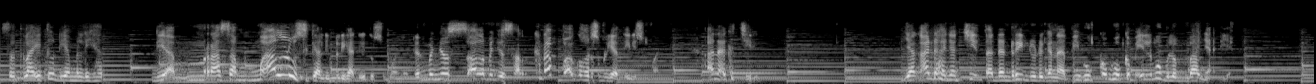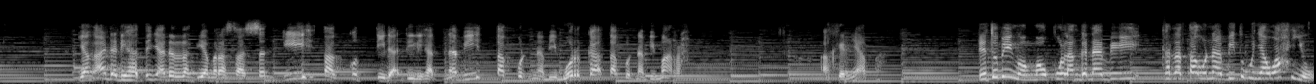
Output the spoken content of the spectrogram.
Setelah itu dia melihat, dia merasa malu sekali melihat itu semuanya. Dan menyesal, menyesal. Kenapa aku harus melihat ini semuanya? Anak kecil. Yang ada hanya cinta dan rindu dengan Nabi, hukum-hukum ilmu belum banyak dia. Yang ada di hatinya adalah dia merasa sedih, takut tidak dilihat Nabi, takut Nabi murka, takut Nabi marah. Akhirnya apa? Dia tuh bingung mau pulang ke Nabi karena tahu Nabi itu punya wahyu.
